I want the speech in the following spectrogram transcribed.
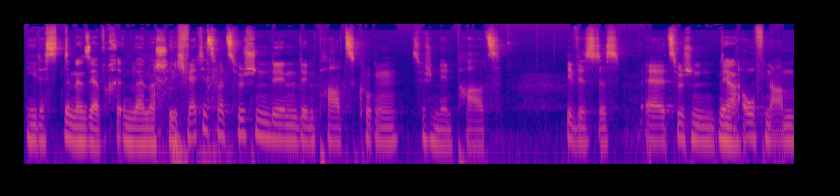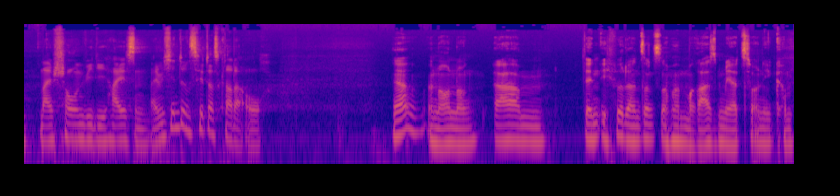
Nee, das. Wir nennen sie einfach Inliner-Ski. Ich werde jetzt mal zwischen den, den Parts gucken. Zwischen den Parts. Ihr wisst es. Äh, zwischen den Ja. Aufnahmen mal schauen, wie die heißen. Weil mich interessiert das gerade auch. Ja, in Ordnung. Ähm, denn ich würde ansonsten noch mal mit dem Rasenmäher zur Uni kommen.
